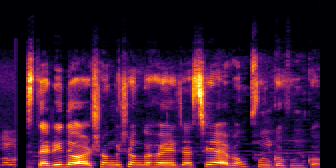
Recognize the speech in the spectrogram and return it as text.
নাস্তাটি দেওয়ার সঙ্গে সঙ্গে হয়ে যাচ্ছে এবং ফুলকো ফুলকো।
